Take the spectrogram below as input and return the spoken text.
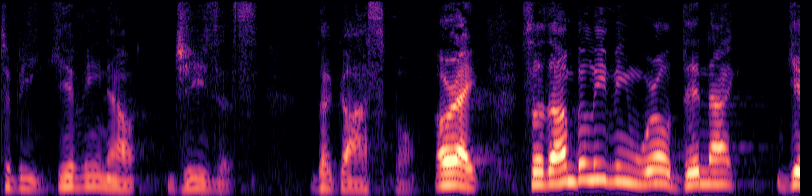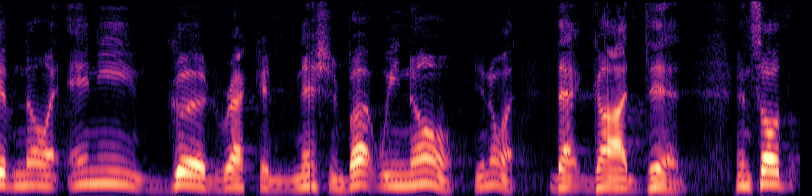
to be giving out Jesus, the gospel. All right, so the unbelieving world did not give Noah any good recognition, but we know, you know what, that God did. And so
